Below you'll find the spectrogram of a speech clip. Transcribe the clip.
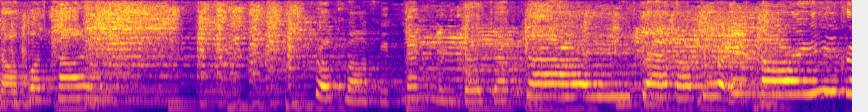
ตอบว่าใช่เพราะความผิดนั้นมันเกิดจากใจแกตอบตัวเองไหมใคร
